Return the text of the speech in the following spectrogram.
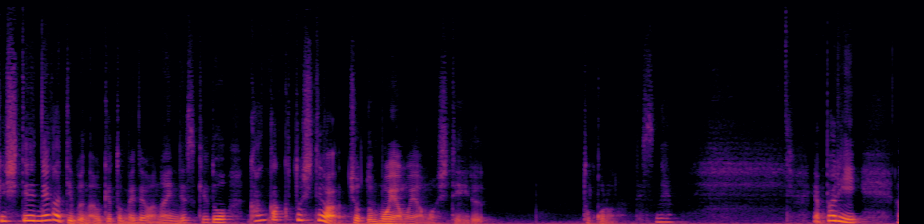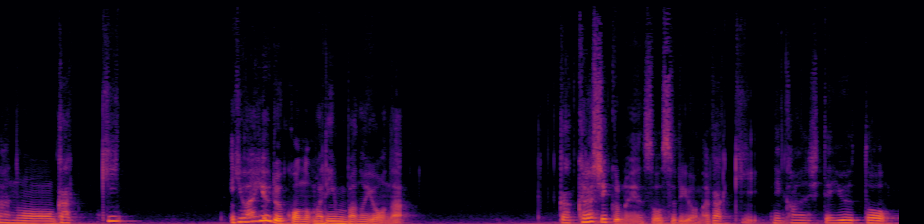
決してネガティブな受け止めではないんですけど感覚としてはちょっとモヤモヤもしているところなんですね。やっぱりあの楽器いわゆるこのマリンバのようなクラシックの演奏をするような楽器に関して言うと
